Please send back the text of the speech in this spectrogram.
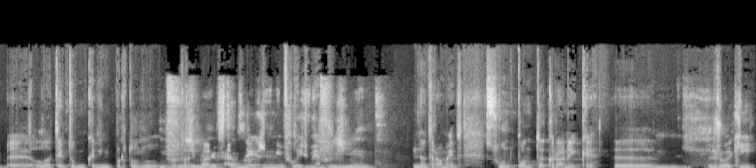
uh, latente um bocadinho por todo o território francês, infelizmente. infelizmente naturalmente. Segundo ponto da crónica, uh, Joaquim.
